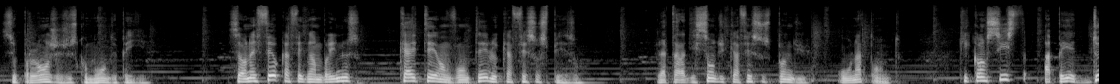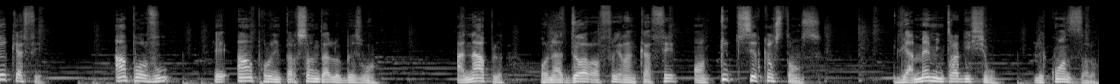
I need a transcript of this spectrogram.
se prolonge jusqu'au moment de payer. C'est en effet au café Gambrinus qu'a été inventé le café sospeso, la tradition du café suspendu, ou en attente, qui consiste à payer deux cafés, un pour vous et un pour une personne dans le besoin. À Naples, on adore offrir un café en toutes circonstances. Il y a même une tradition, le quanzalo,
